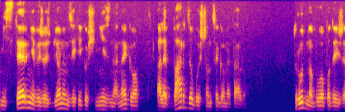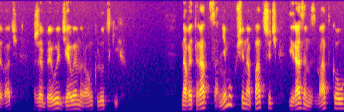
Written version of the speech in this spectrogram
misternie wyrzeźbionym z jakiegoś nieznanego, ale bardzo błyszczącego metalu. Trudno było podejrzewać, że były dziełem rąk ludzkich. Nawet radca nie mógł się napatrzyć i razem z matką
